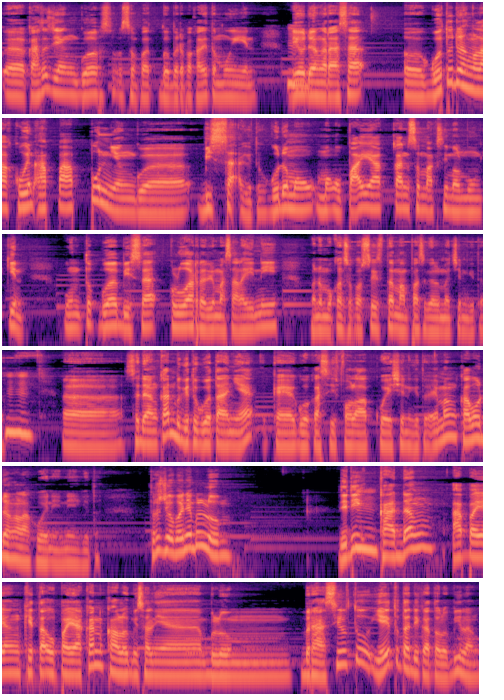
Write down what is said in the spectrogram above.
eh, kasus yang gue sempat beberapa kali temuin. Dia Hmm. udah ngerasa gue tuh udah ngelakuin apa pun yang gue bisa gitu. Gue udah mau mengupayakan semaksimal mungkin untuk gue bisa keluar dari masalah ini, menemukan support system apa segala macam gitu. Mhm. Eh, sedangkan begitu gue tanya, kayak gue kasih follow up question gitu, emang kamu udah ngelakuin ini gitu. Terus jawabannya belum. Jadi Hmm. kadang apa yang kita upayakan kalau misalnya belum berhasil tuh, ya itu tadi kata lo bilang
